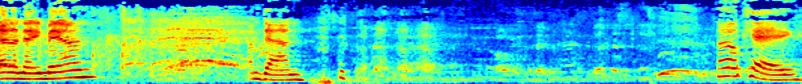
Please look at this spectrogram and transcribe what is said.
And an amen? I'm done. okay.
